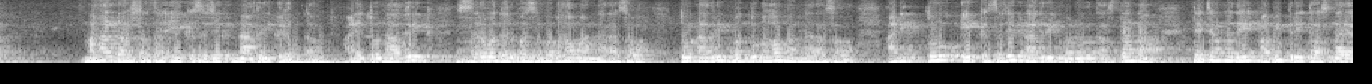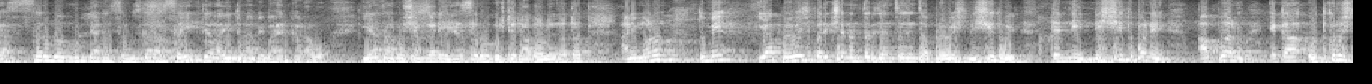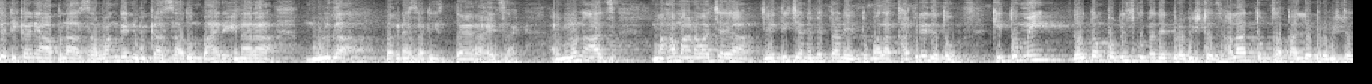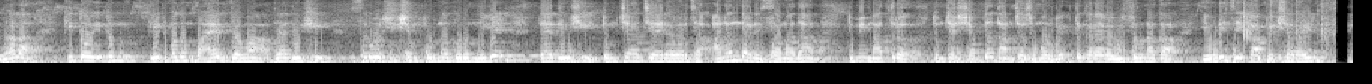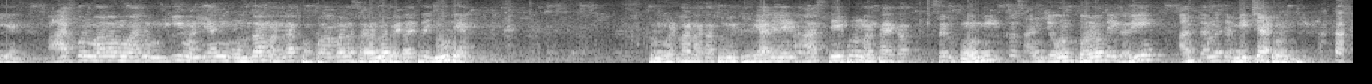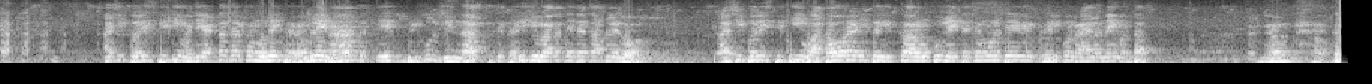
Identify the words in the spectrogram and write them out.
महान राष्ट्राचा एक सजग नागरिक घडवत आहोत आणि तो नागरिक सर्व धर्म समभाव मानणारा असावा. तो नागरिक बंधुभाव मानणारा असावा. आणि तो एक सजग नागरिक बनवत असताना त्याच्यामध्ये अभिप्रेत असणाऱ्या सर्व मूल्य आणि संस्कारासहित त्याला इथून आम्ही बाहेर काढावं. याच अनुषंगाने ह्या सर्व गोष्टी राबवल्या जातात. आणि म्हणून तुम्ही या प्रवेश परीक्षेनंतर ज्यांचा ज्यांचा प्रवेश निश्चित होईल त्यांनी निश्चितपणे आपण एका उत्कृष्ट ठिकाणी आपला सर्वांगीण विकास साधून बाहेर येणारा मुलगा बघण्यासाठी तयार राहायचा आहे. आणि म्हणून आज महामानवाच्या या जयंतीच्या निमित्ताने तुम्हाला खात्री देतो की तुम्ही गौतम पब्लिक स्कूलमध्ये प्रविष्ट झाला तुमचा पाल्य प्रविष्ट झाला की तो इथून गेटमधून बाहेर जेव्हा ज्या दिवशी सर्व शिक्षण पूर्ण करून निघेल त्या दिवशी तुमच्या चेहऱ्यावरचा आनंद आणि समाधान तुम्ही मात्र तुमच्या शब्दात आमच्यासमोर व्यक्त करायला विसरू नका. एवढीच एक अपेक्षा राहील. आज पण मला माझी मुलगी म्हणली आणि मुलगा म्हणला पप्पा आम्हाला सरांना भेटायचं येऊ द्या. पण म्हटला नका तुम्ही घरी आलेले आज ते पण म्हणताय का? सर मम्मी इतकं सांग जेवण बनवते घरी आज त्यांना त्या मेची आठवण. अशी परिस्थिती म्हणजे एकदा जर का मुलं इथे रमले ना तर ते बिलकुल बिंदास ते घरी जीव लागत नाही त्याचा आपल्या जवळ. अशी परिस्थिती वातावरण इथं इतकं अनुकूल आहे त्याच्यामुळे ते घरी पण राहायला नाही म्हणतात. धन्यवाद.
